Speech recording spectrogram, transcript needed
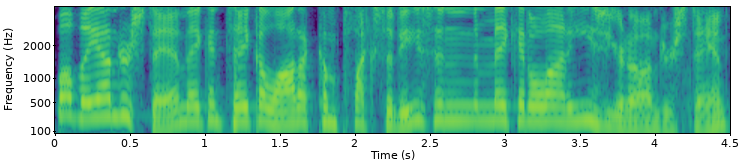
well, they understand they can take a lot of complexities and make it a lot easier to understand.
